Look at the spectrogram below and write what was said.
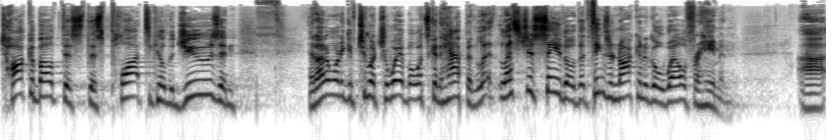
talk about this, this plot to kill the Jews. And And I don't want to give too much away about what's going to happen. Let, us just say, though, that things are not going to go well for Haman. Uh,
